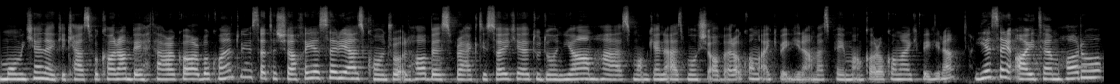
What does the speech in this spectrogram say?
ممکنه که کسب و کارم بهتر کار بکنه توی این تا شاخه یه سری از کنترل ها best practice هایی که تو دنیا هم هست. ممکنه از مشاورا کمک بگیرم از پیمانکارا کمک بگیرم. یه سری آیتم ها رو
